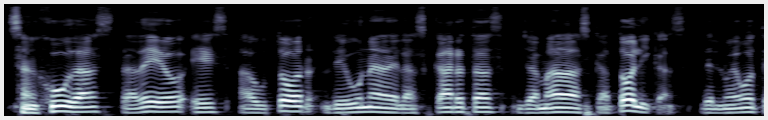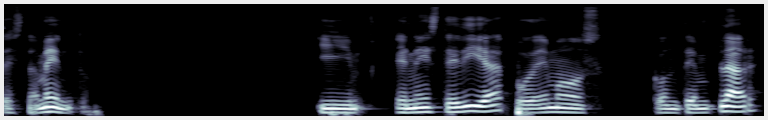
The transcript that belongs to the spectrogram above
San Judas Tadeo es autor de una de las cartas llamadas católicas del Nuevo Testamento. Y en este día podemos contemplar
